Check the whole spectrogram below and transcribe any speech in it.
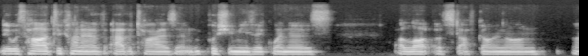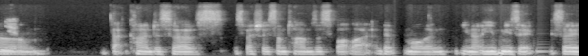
it was hard to kind of advertise and push your music when there's a lot of stuff going on um, yeah. that kind of deserves especially sometimes a spotlight a bit more than you know your music so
